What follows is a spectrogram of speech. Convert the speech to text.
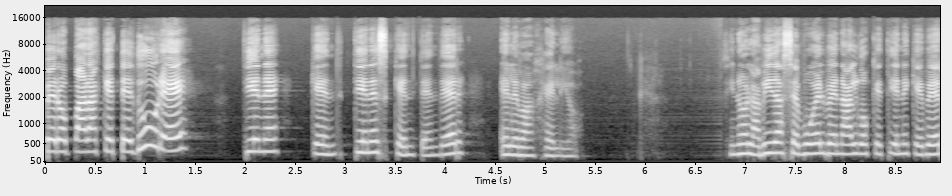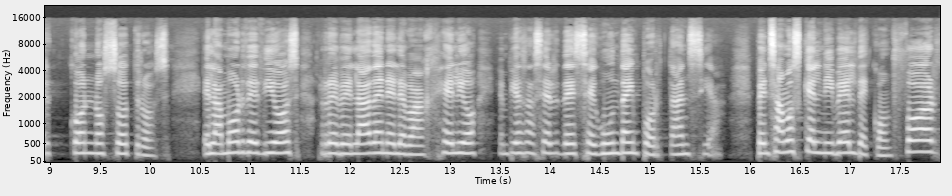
pero para que te dure, tienes que entender el Evangelio sino la vida se vuelve en algo que tiene que ver con nosotros. El amor de Dios revelada en el Evangelio empieza a ser de segunda importancia. Pensamos que el nivel de confort,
